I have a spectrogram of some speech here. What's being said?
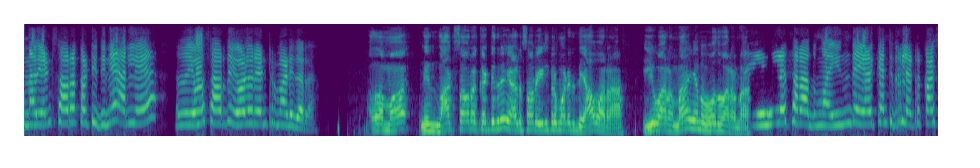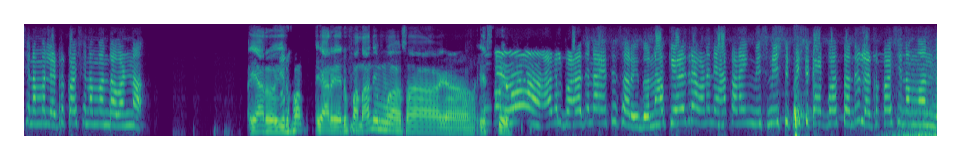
ನಾವ್ ಎಂಟ್ ಸಾವಿರ ಕಟ್ಟಿದೀನಿ ಅಲ್ಲಿ ಏಳ್ ಸಾವಿರದ ಏಳ್ನೂರ ಎಂಟ್ರ್ ಮಾಡಿದಾರೆ. ಅಲ್ಲಮ್ಮ ನೀನ್ ನಾಲ್ಕ್ ಸಾವಿರ ಕಟ್ಟಿದ್ರೆ ಎರಡ್ ಸಾವಿರ ಇಂಟರ್ ಮಾಡಿದ್ ಯಾವ ವಾರ? ಈ ವಾರನ ಏನು ಹೋದ್ ವಾರನ? ಇಲ್ಲ ಸರ್ ಅದು ಮ- ಹಿಂದೆ ಹೇಳ್ಕೊಂತಿದ್ರು ಲೆಟರ್ ಕಳ್ಸಿ ನಮ್ಮ ಲೆಟರ್ ಕಳ್ಸಿ ನಮ್ಮ ಅಂದ ಅವಣ್ಣ ಯಾರು ಇರ್ಫಾನ್ ಯಾರು ಇರ್ಫಾನ ನಿಮ್ಮ ಎಸ್ ಪಿ? ಹ್ಮ್ ಆಗಲ್ ಬಾಳ ದಿನ ಆಯ್ತು ಸರ್ ಇದು. ನಾವ್ ಕೇಳಿದ್ರೆ ಅವಣ್ಣ ಯಾಕಣ್ಣ ಹಿಂಗ್ ಮಿಸ್ ಮಿಸ್ಟಿಕ್ ಮಿಸ್ಟಿಕ್ ಆಗಿ ಬರ್ತಂದ್ರೆ ಲೆಟರ್ ಕಳ್ಸಿ ನಮ್ಮ ಅಂದ.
